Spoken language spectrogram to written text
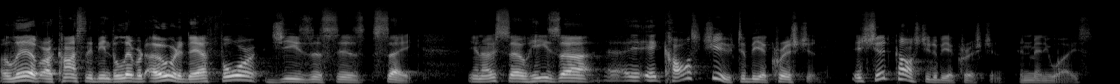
live are constantly being delivered over to death for Jesus' sake. You know, so he's, uh, it costs you to be a Christian. It should cost you to be a Christian in many ways.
